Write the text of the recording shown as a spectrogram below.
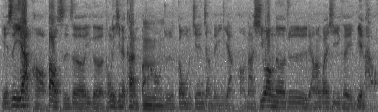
也是一样哈，保持着一个同理心的看法哈，就是跟我们今天讲的一样哈。那希望呢就是两岸关系可以变好。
